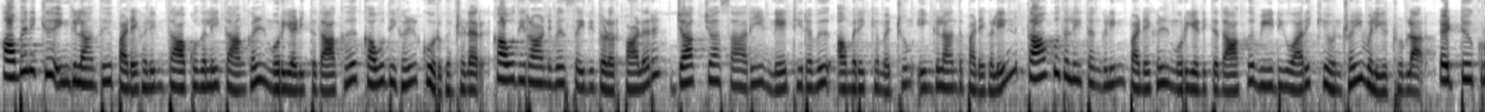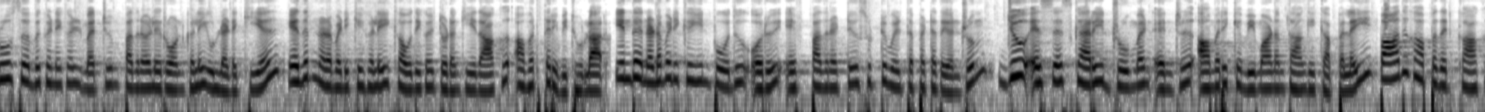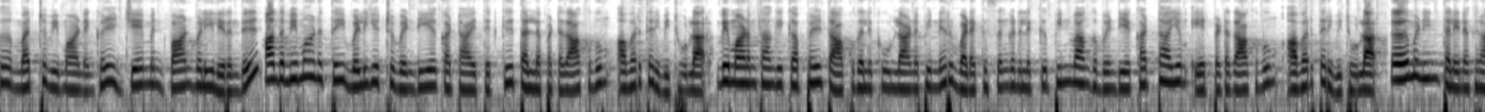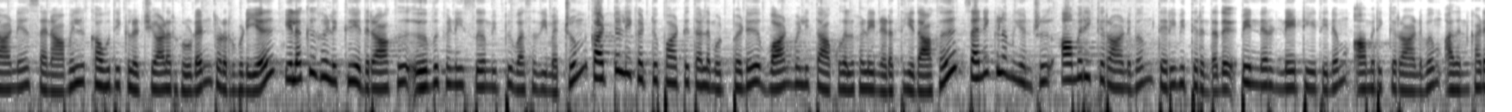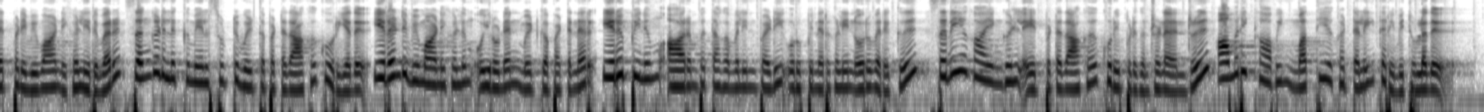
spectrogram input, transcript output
அமெரிக்க இங்கிலாந்து படைகளின் தாக்குதலை தாங்கள் முறியடித்ததாக கவுதிகள் கூறுகின்றனர். கவுதி ராணுவ செய்தி தொடர்பாளர் ஜாக்ஜா சாரி நேற்றிரவு அமெரிக்க மற்றும் இங்கிலாந்து படைகளின் தாக்குதலை தங்களின் படைகள் முறியடித்ததாக வீடியோ அறிக்கை ஒன்றை வெளியிட்டுள்ளார். எட்டு குரூஸ் ஏவுகணைகள் மற்றும் பதினேழு ரோன்களை உள்ளடக்கிய எதிர் நடவடிக்கைகளை கவுதிகள் தொடங்கியதாக அவர் தெரிவித்துள்ளார். இந்த நடவடிக்கையின் போது ஒரு எஃப் பதினெட்டு சுட்டு வீழ்த்தப்பட்டது என்றும் U S S Harry Truman என்று அமெரிக்க விமானம் தாங்கி கப்பலை பாதுகாப்பதற்காக மற்ற விமானங்கள் ஜேமன் வான்வெளியில் இருந்து அந்த விமானத்தை வெளியேற்ற வேண்டிய கட்டாயத்திற்கு தள்ளப்பட்டதாகவும் அவர் தெரிவித்துள்ளார். விமானம் தாங்கி கப்பல் தாக்குதலுக்கு உள்ளான பின்னர் வடக்கு செங்கடலுக்கு பின்வாங்க வேண்டிய கட்டாயம் ஏற்பட்டதாகவும் அவர் தெரிவித்துள்ளார். ஏமனின் தலைநகரான சனாவில் கவுதி கிளர்ச்சியாளர்களுடன் தொடர்புடைய இலக்குகளுக்கு எதிராக ஏவுகணை சேமிப்பு வசதி மற்றும் கட்டளை கட்டுப்பாட்டு தளம் உட்பட வான்வெளி தாக்குதல்களை நடத்தியதாக சனிக்கிழமையன்று அமெரிக்க ராணுவம் தெரிவித்திருந்தது. பின்னர் நேற்றைய தினம் அமெரிக்க ராணுவம் அதன் கடற்படை விமானிகள் இருவர் செங்கடலுக்கு மேல் சுட்டு வீழ்த்தப்பட்டதாக கூறியது. இரண்டு விமானிகளும் உயிருடன் மீட்கப்பட்டனர். இருப்பினும் ஆரம்ப தகவலின்படி உறுப்பினர்களின் ஒருவருக்கு சிறிய காயங்கள் ஏற்பட்டதாக குறிப்பிடுகின்றன என்று அமெரிக்காவின் மத்திய கட்டளை தெரிவித்துள்ளது.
